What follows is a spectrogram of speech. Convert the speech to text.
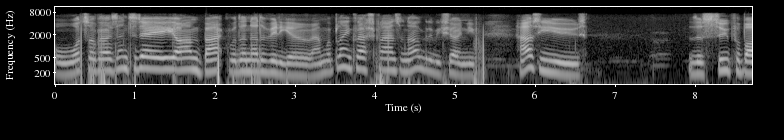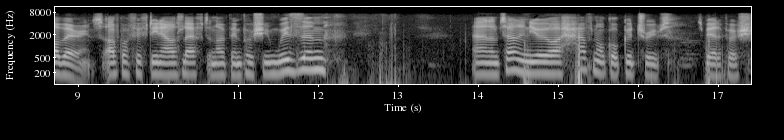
What's up guys and today I'm back with another video and we're playing Clash Clans and I'm going to be showing you how to use the Super Barbarians. I've got 15 hours left and I've been pushing with them and I'm telling you I have not got good troops to be able to push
